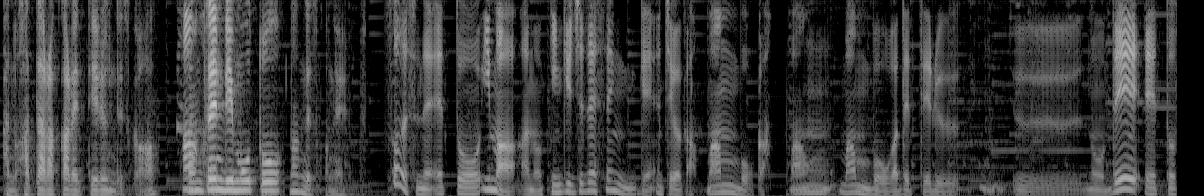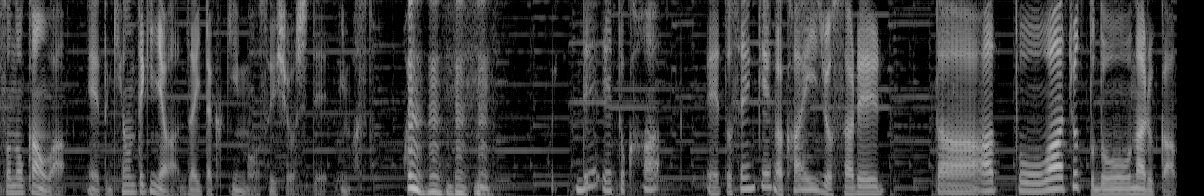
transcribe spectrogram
あの働かれているんですか？あ完全リモートなんですかね？そうですね、えっと、今、あの緊急事態宣言、違うか、マンボウか、マンマンボウが出てるので、えっと、その間は、えっと、基本的には在宅勤務を推奨していますと。うんうんうんうん。で、えっと、かえっと、宣言が解除された後は、ちょっとどうなるか、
